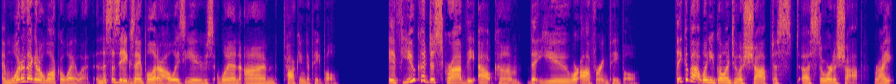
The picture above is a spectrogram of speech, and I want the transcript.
And what are they going to walk away with? And this is the example that I always use when I'm talking to people. If you could describe the outcome that you were offering people, think about when you go into a shop to a store to shop, right?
